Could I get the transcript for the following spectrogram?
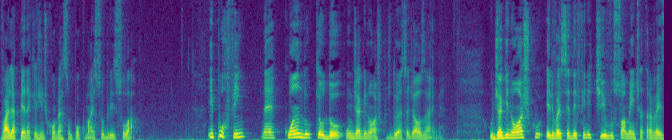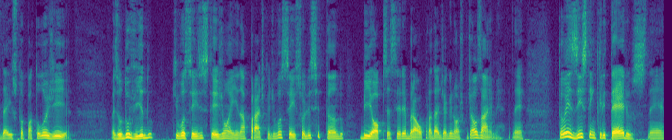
vale a pena que a gente converse um pouco mais sobre isso lá. E por fim, né, quando que eu dou um diagnóstico de doença de Alzheimer? O diagnóstico ele vai ser definitivo somente através da histopatologia, mas eu duvido que vocês estejam aí na prática de vocês solicitando biópsia cerebral para dar diagnóstico de Alzheimer. Né? Então existem critérios né,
